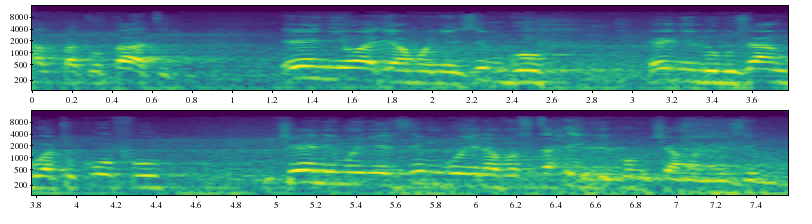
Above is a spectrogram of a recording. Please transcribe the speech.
حق تقاته. enyi waja wa Mwenyezi Mungu enyi watukufu mcheni Mwenyezi Mungu inavyostahili kumcha Mwenyezi Mungu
